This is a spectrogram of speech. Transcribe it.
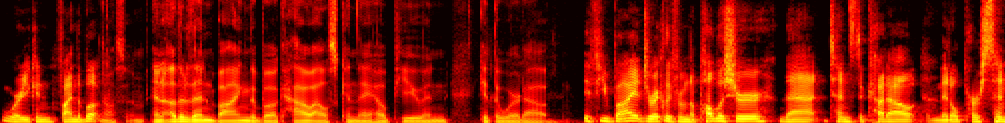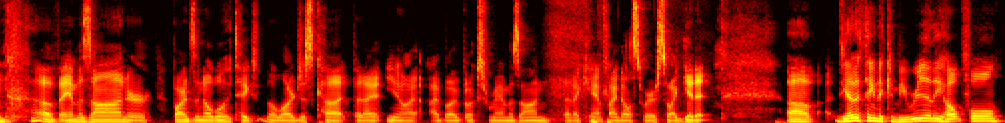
where you can find the book. Awesome. And other than buying the book, how else can they help you and get the word out? If you buy it directly from the publisher, that tends to cut out the middle person of Amazon or Barnes and Noble, who takes the largest cut. But I, you know, I, I buy books from Amazon that I can't find elsewhere, so I get it. Uh, the other thing that can be really helpful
